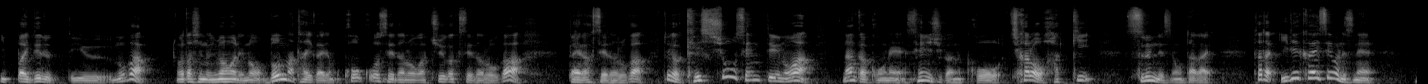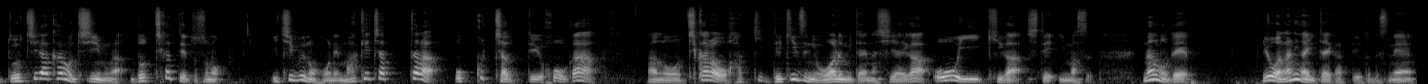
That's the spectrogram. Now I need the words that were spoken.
いっぱい出るっていうのが私の今までのどんな大会でも高校生だろうが中学生だろうが大学生だろうがとにかく決勝戦っていうのはなんかこうね選手が、こう力を発揮するんですねお互い。ただ入れ替え戦はですねどちらかのチームがどっちかっていうとその一部の方ね負けちゃったら落っこっちゃうっていう方があの力を発揮できずに終わるみたいな試合が多い気がしています。なので要は何が言いたいかっていうとですね、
